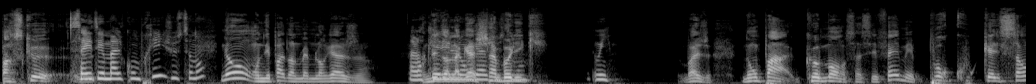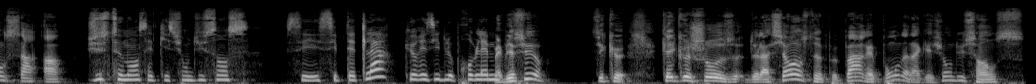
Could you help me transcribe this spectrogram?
Parce que ça a été mal compris justement? Non, on n'est pas dans le même langage. Alors on est dans le langage, symbolique. Oui. Non pas comment ça s'est fait, mais pourquoi, quel sens ça a. Justement, cette question du sens, c'est peut-être là que réside le problème. Mais bien sûr, c'est que quelque chose de la science ne peut pas répondre à la question du sens.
